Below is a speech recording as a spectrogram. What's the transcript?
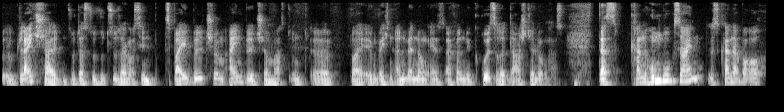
äh, gleichschalten, sodass du sozusagen aus den zwei Bildschirmen einen Bildschirm machst und äh, bei irgendwelchen Anwendungen erst einfach eine größere Darstellung hast. Das kann Humbug sein, das kann aber auch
